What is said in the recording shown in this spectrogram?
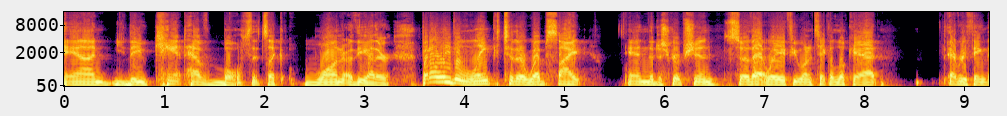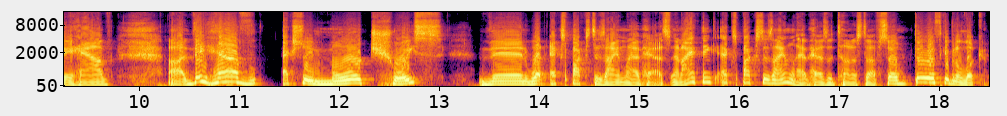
and they can't have both. It's like one or the other. But I'll leave a link to their website in the description. So that way, if you want to take a look at everything they have, uh, they have actually more choice than what Xbox Design Lab has. And I think Xbox Design Lab has a ton of stuff. So they're worth giving a look.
